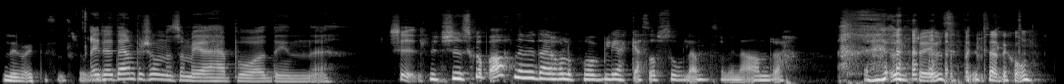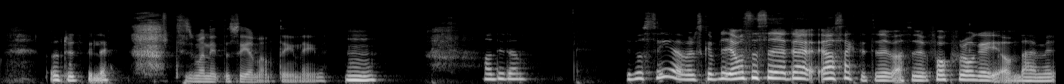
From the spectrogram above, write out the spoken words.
Det är faktiskt otroligt. Är det den personen som är här på din eh, kyl? Mitt kylskåp, ja, den är där och håller på att blekas av solen som mina andra ultraljud, tradition. Ultraljudsbilder. Tills man inte ser någonting längre. Mm. Ja, det är den. vi får se vad det ska bli. Jag måste säga, det, jag har sagt det till dig, att folk frågar ju om det här med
